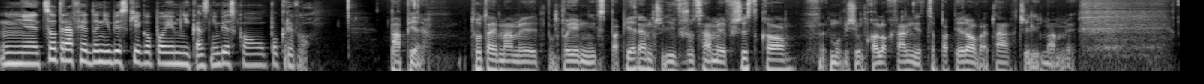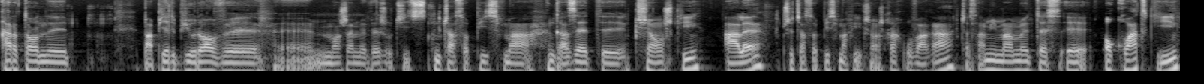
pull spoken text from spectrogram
Mm, co trafia do niebieskiego pojemnika z niebieską pokrywą? Papier. Tutaj mamy pojemnik z papierem, czyli wrzucamy wszystko, mówi się kolokwialnie, co papierowe, tak? Czyli mamy kartony, papier biurowy, e, możemy wyrzucić czasopisma, gazety, książki, ale przy czasopismach i książkach, uwaga, czasami mamy te e, okładki,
